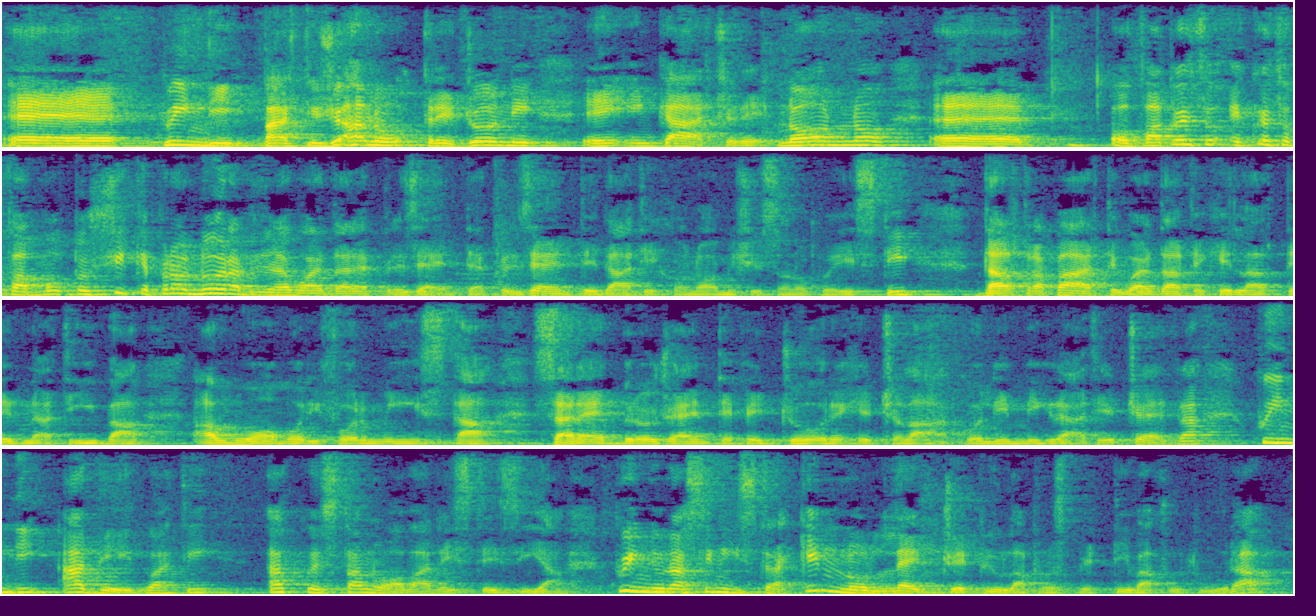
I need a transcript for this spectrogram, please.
Eh, quindi partigiano, tre giorni in carcere, nonno, eh, ho fatto questo e questo fa molto chic chic, però noi ora bisogna guardare al presente, al presente i dati economici sono questi, d'altra parte guardate che l'alternativa a un uomo riformista sarebbero gente peggiore che ce l'ha con gli immigrati, eccetera, quindi adeguati a questa nuova anestesia. Quindi una sinistra che non legge più la prospettiva futura,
